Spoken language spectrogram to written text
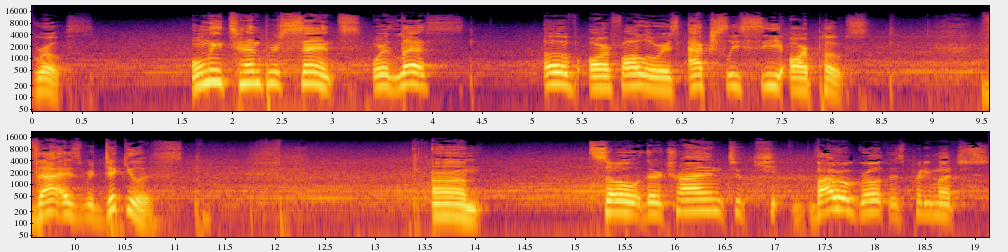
growth. Only 10% or less of our followers actually see our posts. That is ridiculous. Um, so they're trying to viral growth is pretty much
